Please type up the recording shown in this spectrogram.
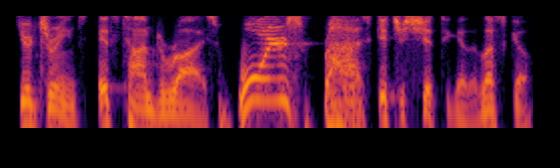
your dreams. It's time to rise. Warriors, rise. Get your shit together. Let's go.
